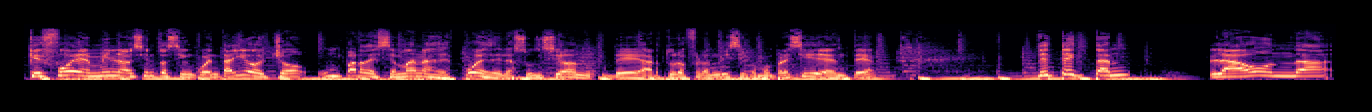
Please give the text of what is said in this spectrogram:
que fue en 1958, un par de semanas después de la asunción de Arturo Frondizi como presidente, detectan la onda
